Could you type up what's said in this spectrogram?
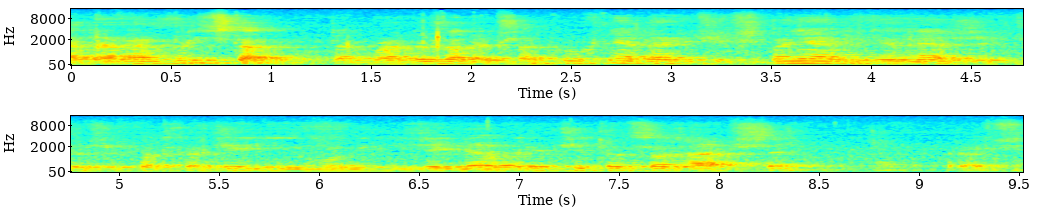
jadałem w Bristolu. Tam była dużo lepsza kuchnia, dali ci wspaniali kelnerzy, którzy podchodzili i mówili dzień dobry, czy to co zawsze. Proszę.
